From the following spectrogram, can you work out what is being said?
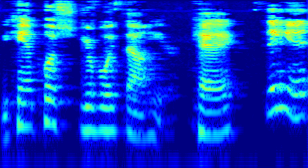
You can't push your voice down here. Okay? Sing it,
